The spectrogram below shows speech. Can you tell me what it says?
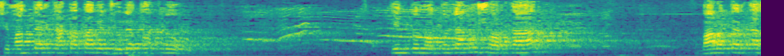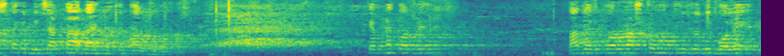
সীমান্তের কাটাতারে ঝুলে থাকল কিন্তু নতজানু সরকার ভারতের কাছ থেকে বিচারটা আদায় করতে পারল না। কেমনে করবে? তাদের পররাষ্ট্রমন্ত্রী যদি বলে,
